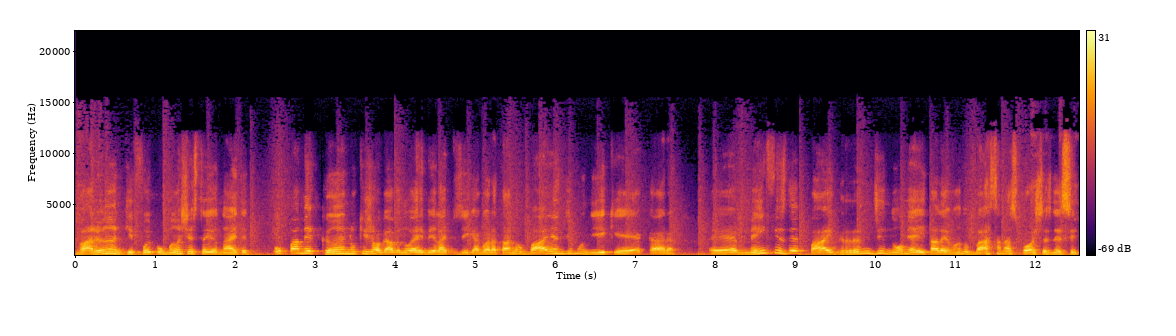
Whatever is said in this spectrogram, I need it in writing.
Varane, que foi para o Manchester United. O Pamecano, que jogava no RB Leipzig, agora está no Bayern de Munique. É, cara. É, Memphis Depay, grande nome aí, tá levando o Barça nas costas nesse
